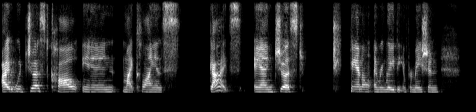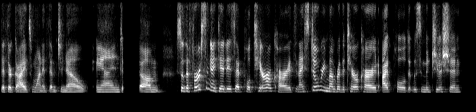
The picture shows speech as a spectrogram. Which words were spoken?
I would just call in my clients' guides and just channel and relay the information that their guides wanted them to know. And um, so the first thing I did is I pulled tarot cards, and I still remember the tarot card I pulled. It was a magician.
